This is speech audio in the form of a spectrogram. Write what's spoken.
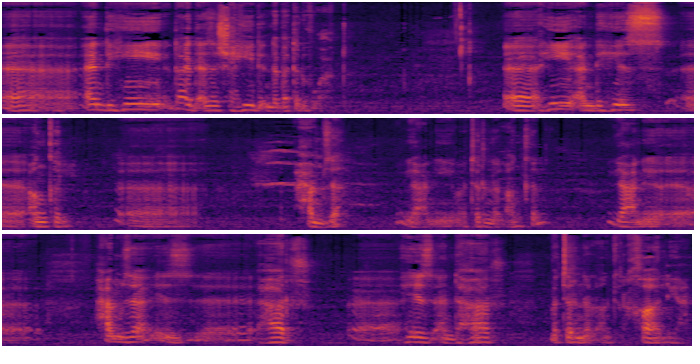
Uh, and he died as a shaheed in the Battle of Uhud. Uh, he and his uh, uh, حمزة يعني maternal uncle يعني حمزة is her his and her maternal uncle خال يعني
